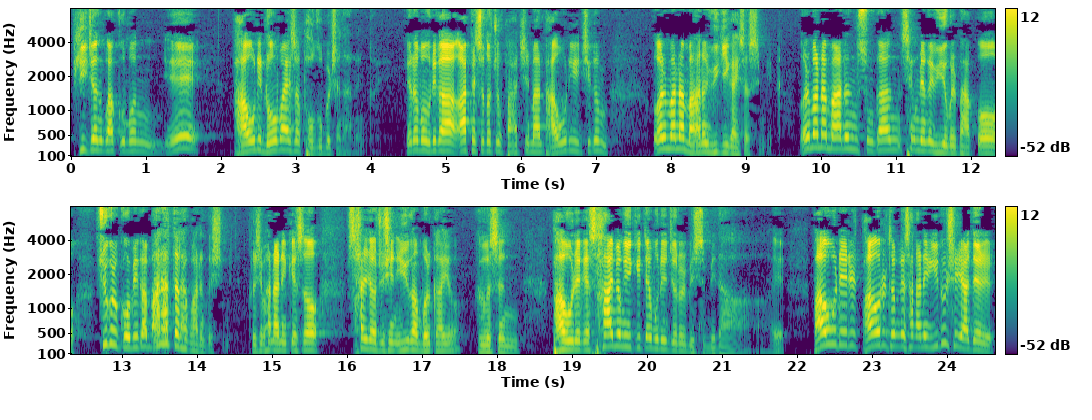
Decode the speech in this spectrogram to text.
비전과 꿈은 예, 바울이 로마에서 복음을 전하는 거예요. 여러분 우리가 앞에서도 쭉 봤지만 바울이 지금 얼마나 많은 위기가 있었습니까? 얼마나 많은 순간 생명의 위협을 받고 죽을 고비가 많았다라고 하는 것입니다. 그렇지만 하나님께서 살려주신 이유가 뭘까요? 그것은 바울에게 사명이 있기 때문인 줄을 믿습니다. 예. 바울을, 바울을 통해 하나님 이루셔야 될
